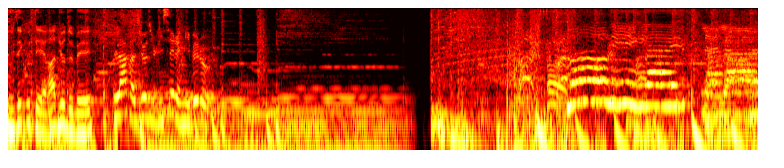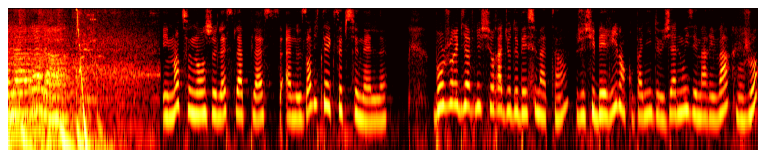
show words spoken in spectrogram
Vous écoutez Radio 2B, la radio du lycée Rémi Bello. Et maintenant, je laisse la place à nos invités exceptionnels. Bonjour et bienvenue sur Radio 2B ce matin. Je suis Beryl en compagnie de Jeanne-Louise et Mariva. Bonjour.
